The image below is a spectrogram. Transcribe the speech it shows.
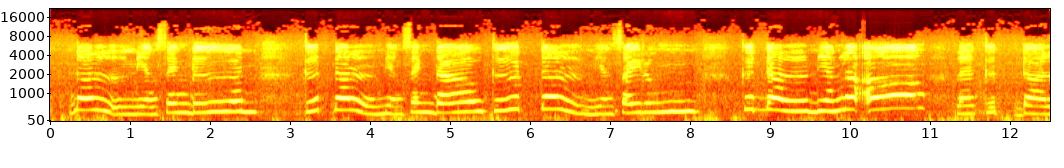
ดดัลเนียงแสงเดือนกึดดัลเนียงแสงดาวกึดดัลเนียงไสรุงกึดดัลเนียงละอองและกึดดัล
